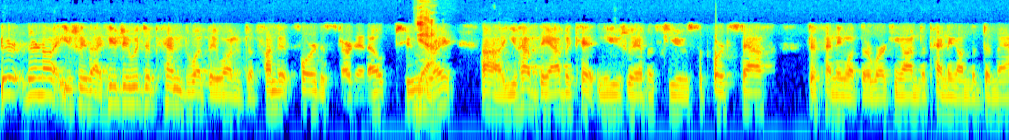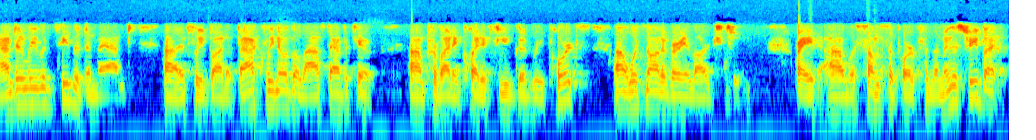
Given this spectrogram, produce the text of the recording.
They're they're not usually that huge. It would depend what they wanted to fund it for to start it out too, yeah. right? Uh, you have the advocate, and you usually have a few support staff, depending what they're working on, depending on the demand. And we would see the demand uh, if we brought it back. We know the last advocate uh, provided quite a few good reports uh, with not a very large team, right? Uh, with some support from the ministry, but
